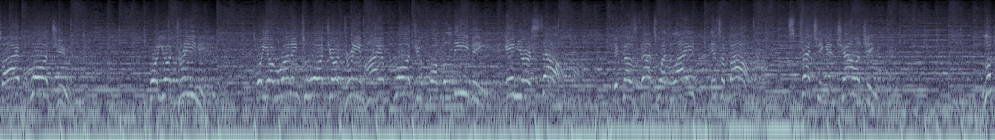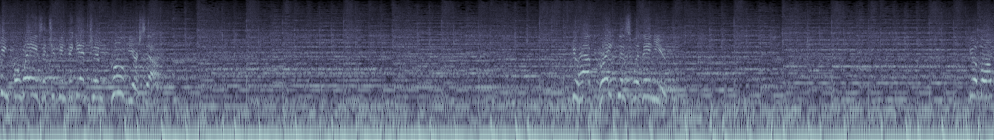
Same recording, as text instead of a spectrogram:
So I applaud you for your dreaming, for your running toward your dream. I applaud you for believing in yourself because that's what life is about. Stretching and challenging looking for ways that you can begin to improve yourself. You have greatness within you. You're more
